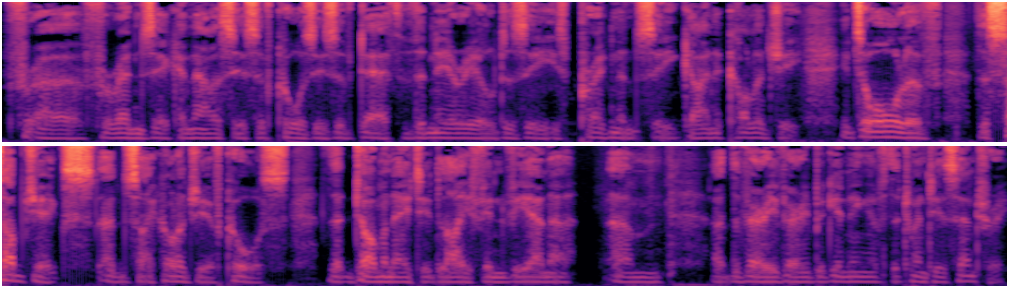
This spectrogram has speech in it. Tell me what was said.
for, uh, forensic analysis of causes of death, venereal disease, pregnancy, gynecology. It's all of the subjects and psychology, of course, that dominated life in Vienna. Um, at the very, very beginning of the 20th century.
